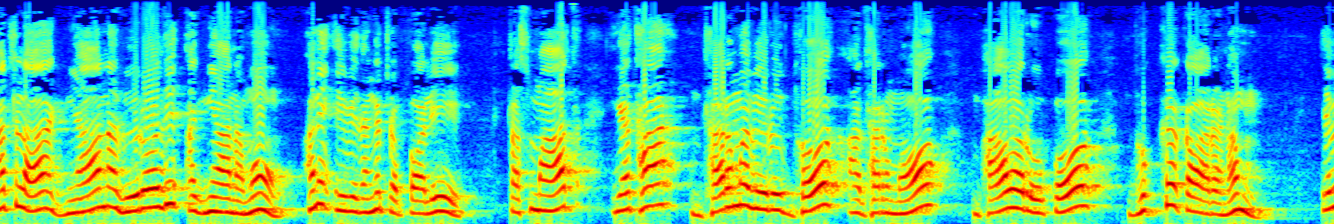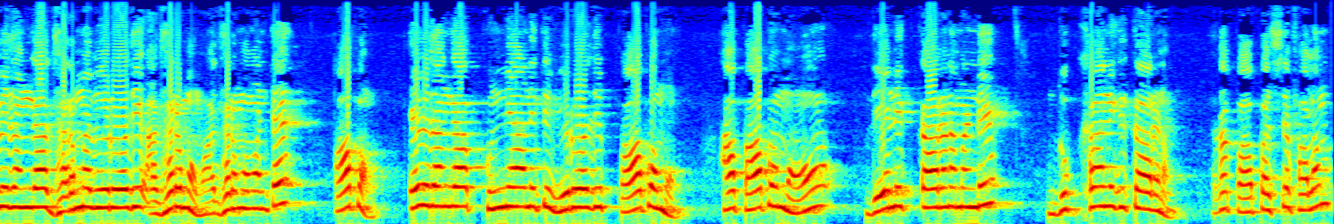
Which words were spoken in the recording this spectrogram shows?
అట్లా జ్ఞాన విరోధి అజ్ఞానము అని ఈ విధంగా చెప్పాలి. తస్మాత్ యథా ధర్మ విరుద్ధో అధర్మో భావరూపో దుఃఖ కారణం ఏ విధంగా ధర్మ విరోధి అధర్మం? అధర్మం అంటే పాపం. ఏ విధంగా పుణ్యానికి విరోధి పాపము? ఆ పాపము దేనికి కారణమండి? దుఃఖానికి కారణం. కదా పాపస్య ఫలం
